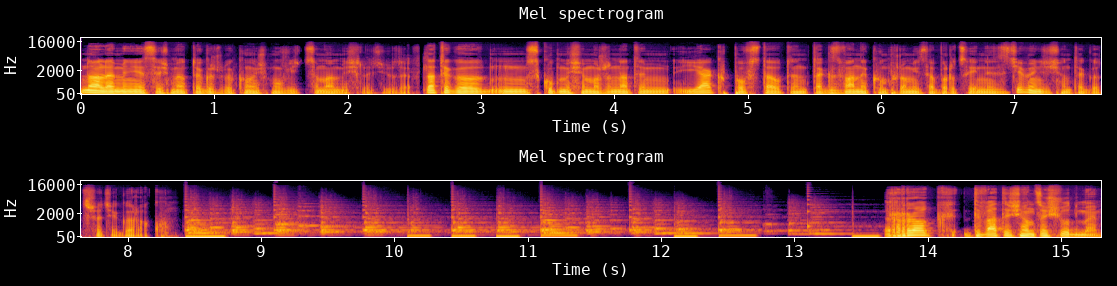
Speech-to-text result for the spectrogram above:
No ale my nie jesteśmy od tego, żeby komuś mówić, co ma myśleć Józef. Dlatego mm, skupmy się może na tym, jak powstał ten tak zwany kompromis aborcyjny z 1993 roku. Rok 2007.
